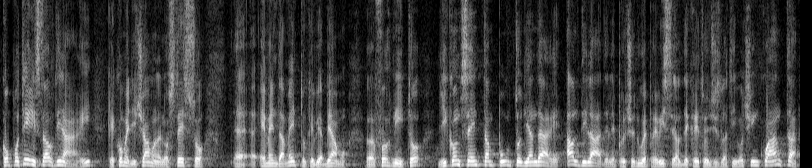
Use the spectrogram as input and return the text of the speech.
Con poteri straordinari, che come diciamo nello stesso eh, emendamento che vi abbiamo eh, fornito gli consenta appunto di andare al di là delle procedure previste dal decreto legislativo 50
